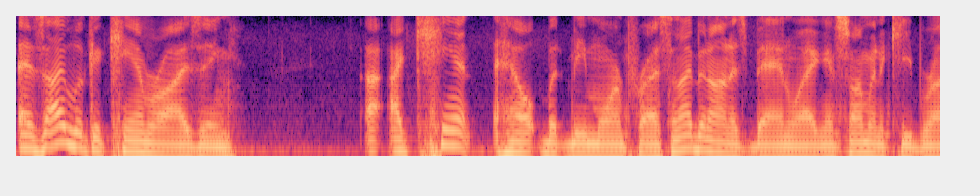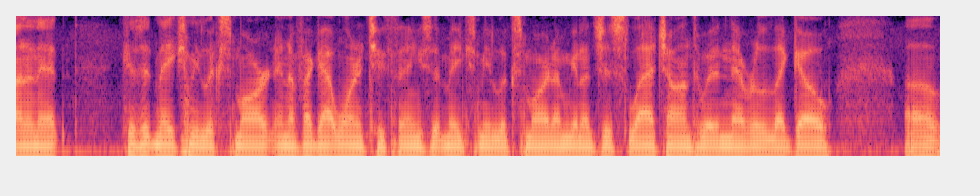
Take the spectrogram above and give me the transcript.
As I look at Cam Rising, I I can't help but be more impressed. And I've been on his bandwagon, so I'm going to keep running it because it makes me look smart. And if I got one or two things that makes me look smart, I'm going to just latch onto it and never let go. Uh,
